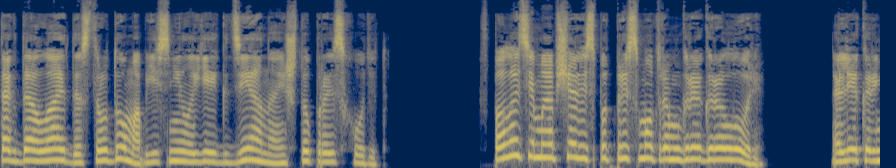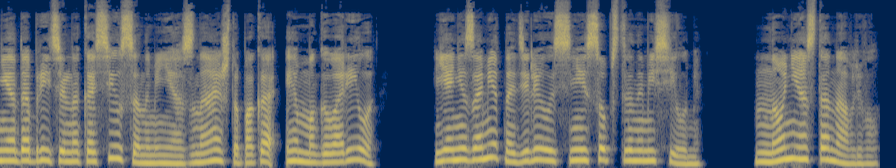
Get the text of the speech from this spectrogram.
Тогда Лайда с трудом объяснила ей, где она и что происходит. В палате мы общались под присмотром Грегора Лори. Лекарь неодобрительно косился на меня, зная, что пока Эмма говорила, я незаметно делилась с ней собственными силами, но не останавливал.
